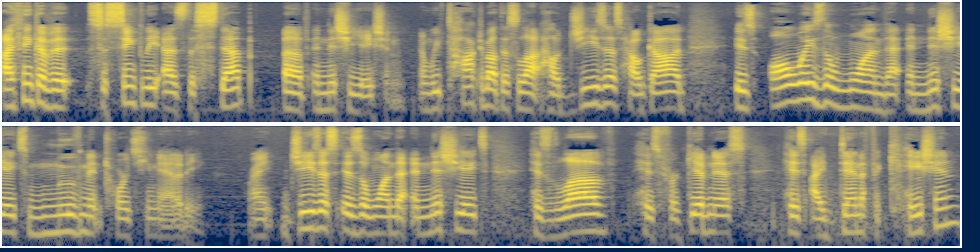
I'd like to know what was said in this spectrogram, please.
I think of it succinctly as the step of initiation. And we've talked about this a lot how Jesus, how God is always the one that initiates movement towards humanity right? Jesus is the one that initiates his love, his forgiveness, his identification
